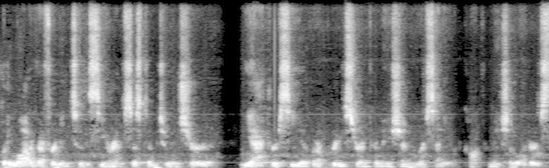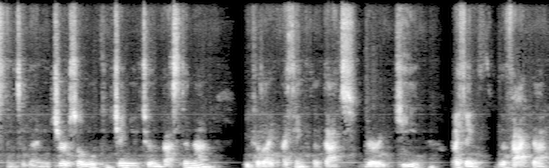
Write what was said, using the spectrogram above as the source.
put a lot of effort into the CRM system to ensure the accuracy of our producer information. We're sending confirmation letters, things of that nature. So we'll continue to invest in that because I, I think that that's very key. I think the fact that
